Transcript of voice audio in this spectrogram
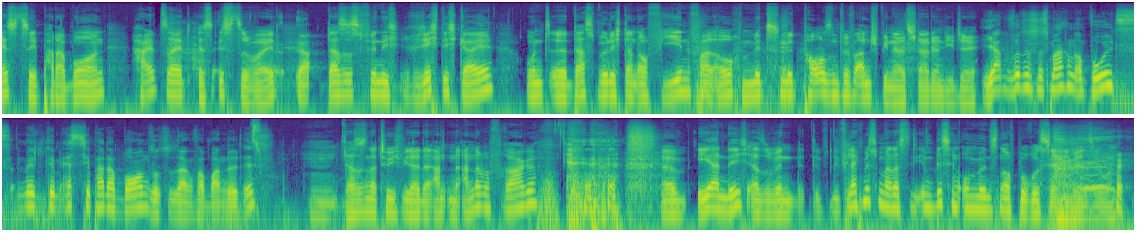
SC Paderborn. Halbzeit, es ist soweit. Ja. Das ist, finde ich, richtig geil und äh, das würde ich dann auf jeden Fall auch mit, mit Pausenpfiff anspielen als Stadion-DJ. Ja, würdest du es machen, obwohl es mit dem SC Paderborn sozusagen verbandelt ist? Hm, Das ist natürlich wieder eine an- eine andere Frage. ähm, eher nicht. Also wenn vielleicht müssen wir das ein bisschen ummünzen auf Borussia, die Version.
